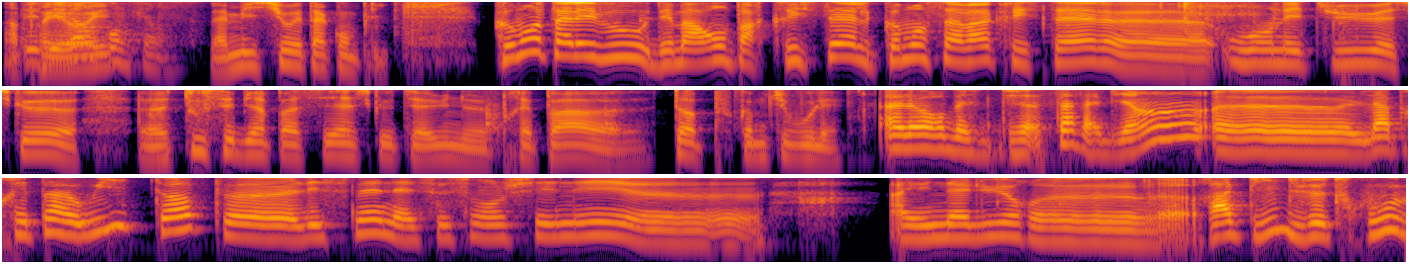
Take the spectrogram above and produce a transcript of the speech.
A T'es déjà en priori, confiance. la mission est accomplie. Comment allez-vous? Démarrons par Christelle. Comment ça va, Christelle? Euh, Où en es-tu? Est-ce que euh, tout s'est bien passé? Est-ce que tu as eu une prépa euh, top, comme tu voulais? Alors, bah, déjà, ça va bien. Euh, la prépa, oui, top. Euh, les semaines, elles se sont enchaînées à une allure euh, rapide, je trouve.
